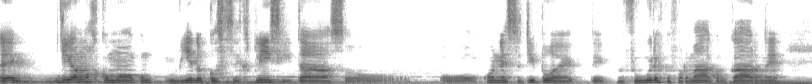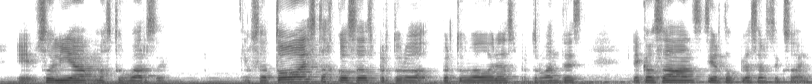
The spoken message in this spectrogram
eh, digamos como viendo cosas explícitas o, con este tipo de, figuras que formaba con carne, eh, solía masturbarse. O sea, todas estas cosas perturbadoras, perturbantes, le causaban cierto placer sexual.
